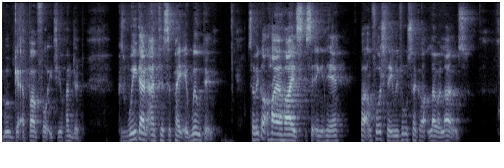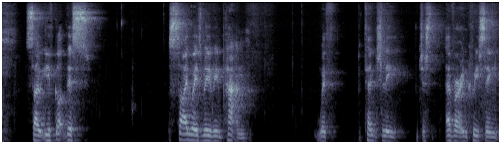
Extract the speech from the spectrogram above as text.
will get above 4200 because we don't anticipate it will do. So we've got higher highs sitting in here, but unfortunately, we've also got lower lows. So you've got this sideways moving pattern with potentially just ever increasing,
